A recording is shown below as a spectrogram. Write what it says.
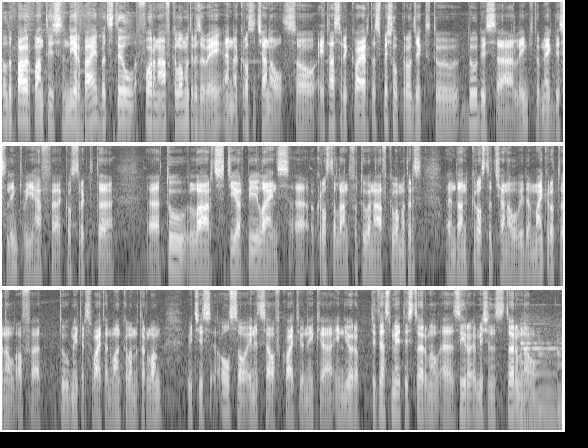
Well, the power plant is nearby, but still four and a half kilometers away and across the channel. So it has required a special project to do this uh, link, to make this link. We have uh, constructed a, uh, two large GRP lines uh, across the land for two and a half kilometers and then cross the channel with a micro tunnel of uh, two meters wide and one kilometer long, which is also in itself quite unique uh, in Europe. It has made this terminal a zero emissions terminal.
